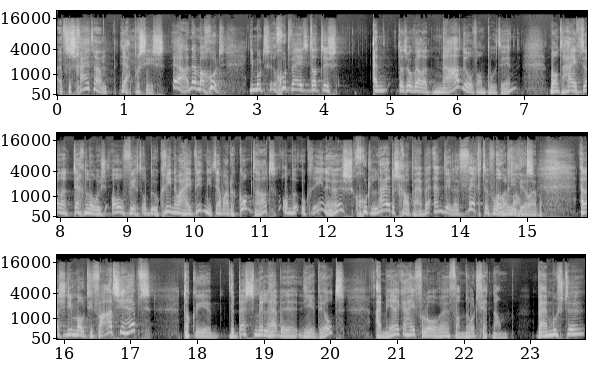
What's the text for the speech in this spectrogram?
heeft er scheid aan. Ja, precies. Ja, nee, maar goed. Je moet goed weten dat dus. En dat is ook wel het nadeel van Poetin. Want hij heeft wel een technologisch overwicht op de Oekraïne. Maar hij weet niet en waar dat komt dat. Om de Oekraïners goed leiderschap hebben en willen vechten voor Ook een die land. wil hebben. En als je die motivatie hebt, dan kun je de beste middelen hebben die je wilt. Amerika heeft verloren van Noord-Vietnam. Wij moesten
